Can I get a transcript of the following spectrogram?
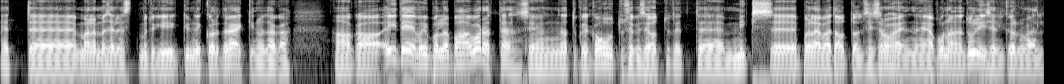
et äh, me oleme sellest muidugi kümneid kordi rääkinud, aga, aga ei tee võib-olla paha korrata, see on natuke ka ohutusega seotud, et miks põlevad autol siis roheline ja punane tuli seal kõrval,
